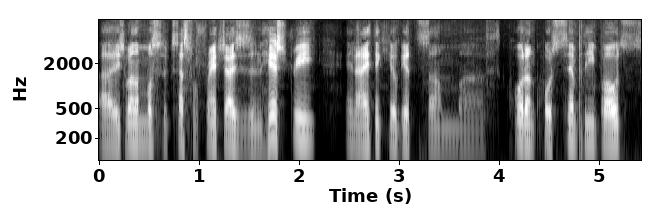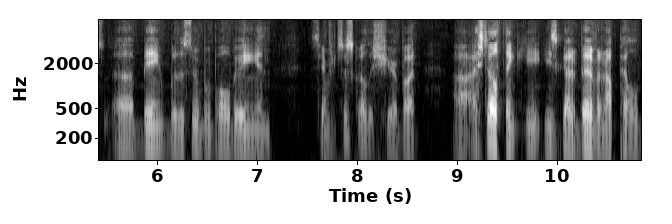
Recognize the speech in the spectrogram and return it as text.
Uh, he's one of the most successful franchises in history, and I think he'll get some uh, quote unquote sympathy votes, uh, being with the Super Bowl being in San Francisco this year. But I still think he, has got a bit of an uphill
